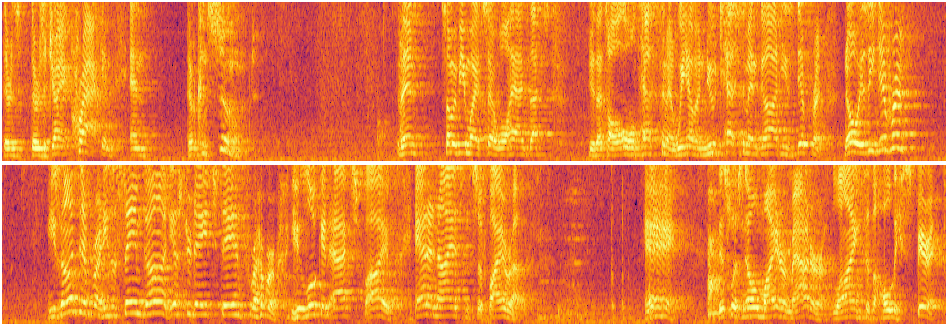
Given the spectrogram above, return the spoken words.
there's there's a giant crack and, and they're consumed. Then some of you might say, well, that's that's all Old Testament. We have a New Testament God. He's different. No, is he different? He's not different. He's the same God yesterday, today, and forever. You look at Acts 5, Ananias and Sapphira. Hey, this was no minor matter, lying to the Holy Spirit.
